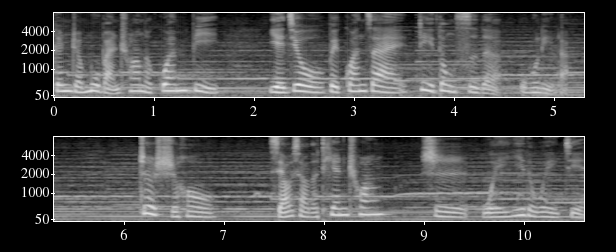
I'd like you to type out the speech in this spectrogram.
跟着木板窗的关闭，也就被关在地洞似的屋里了。这时候，小小的天窗是唯一的慰藉。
